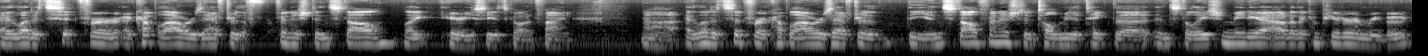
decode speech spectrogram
I let it sit for a couple hours after the finished install like here you see it's going fine. Uh, I let it sit for a couple hours after the install finished and told me to take the installation media out of the computer and reboot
